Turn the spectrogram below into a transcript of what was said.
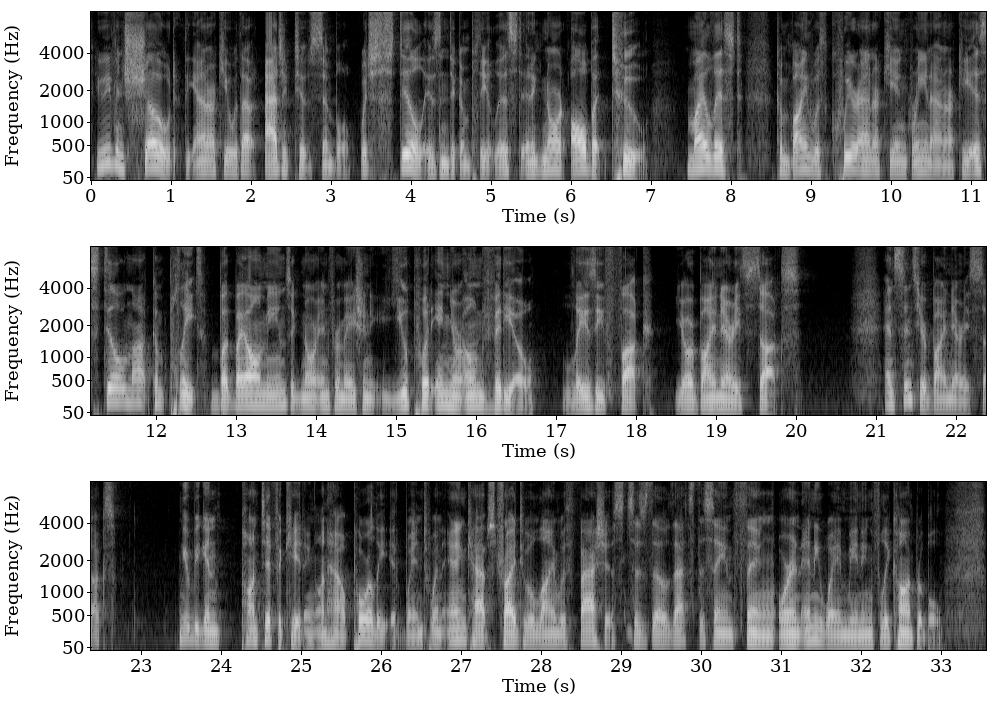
You even showed the anarchy without adjectives symbol, which still isn't a complete list, and ignored all but two. My list, combined with queer anarchy and green anarchy, is still not complete, but by all means ignore information you put in your own video. Lazy fuck. Your binary sucks. And since your binary sucks, you begin pontificating on how poorly it went when ANCAPs tried to align with fascists as though that's the same thing or in any way meaningfully comparable,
